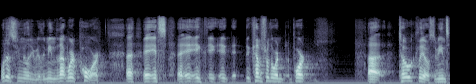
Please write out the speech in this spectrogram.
What does humility really mean? That word poor, uh, it's, it, it, it, it, comes from the word poor, uh, ptochos. It means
